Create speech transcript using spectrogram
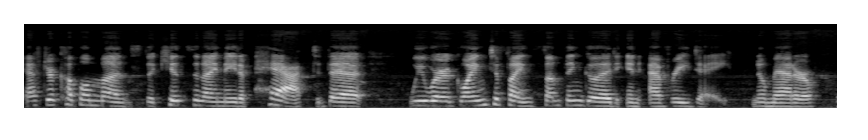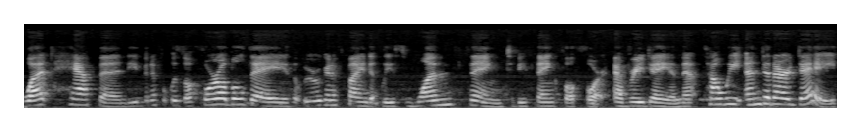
After a couple months, the kids and I made a pact that we were going to find something good in every day. No matter what happened, even if it was a horrible day, that we were going to find at least one thing to be thankful for every day. And that's how we ended our day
